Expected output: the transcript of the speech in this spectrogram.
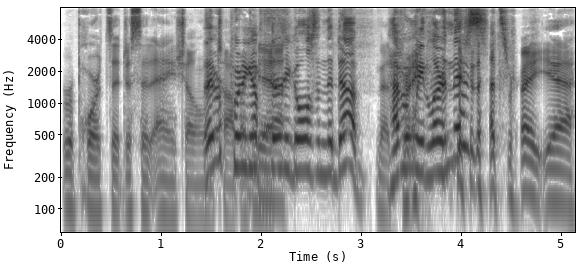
reports that just said NHL. on they the were top putting up. Yeah. 30 goals in the dub That's haven't right. we learned this That's right. Yeah.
